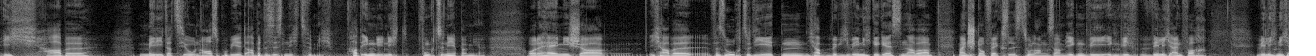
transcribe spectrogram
ich habe Meditation ausprobiert, aber das ist nichts für mich. Hat irgendwie nicht funktioniert bei mir. Oder hey Misha, ich habe versucht zu diäten, ich habe wirklich wenig gegessen, aber mein Stoffwechsel ist zu langsam. Irgendwie, irgendwie will ich einfach, will ich nicht,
